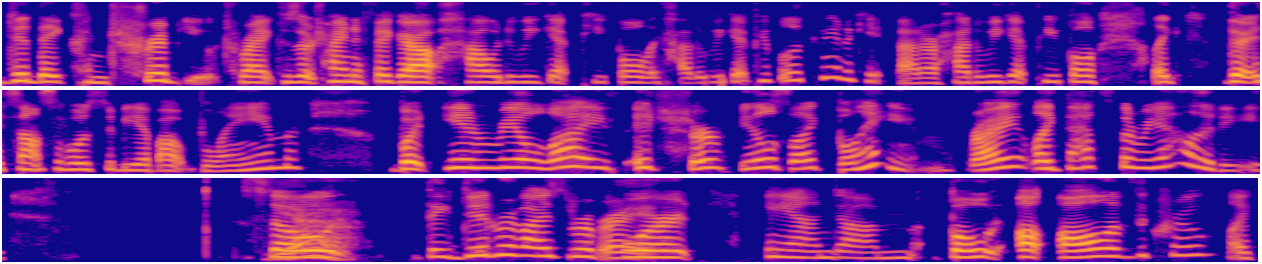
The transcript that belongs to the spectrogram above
did they contribute right because they're trying to figure out how do we get people like how do we get people to communicate better how do we get people like there it's not supposed to be about blame but in real life it sure feels like blame right like that's the reality so Yeah. they did revise the Right. report and um both all, all of the crew like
